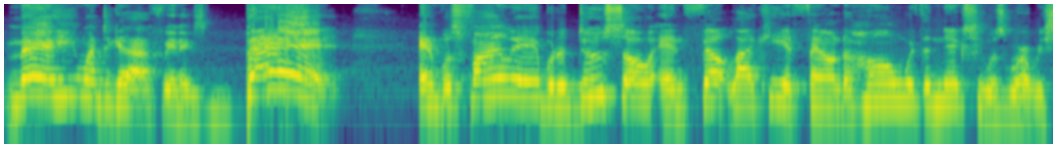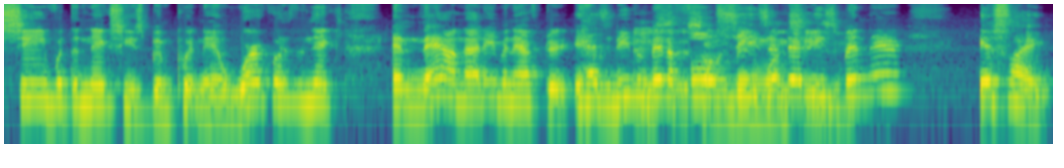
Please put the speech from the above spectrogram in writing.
Man, he wanted to get out of Phoenix bad and was finally able to do so and felt like he had found a home with the Knicks. He was well received with the Knicks. He's been putting in work with the Knicks. And now, not even after, has it even it's, been a full season that season. he's been there? It's like,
